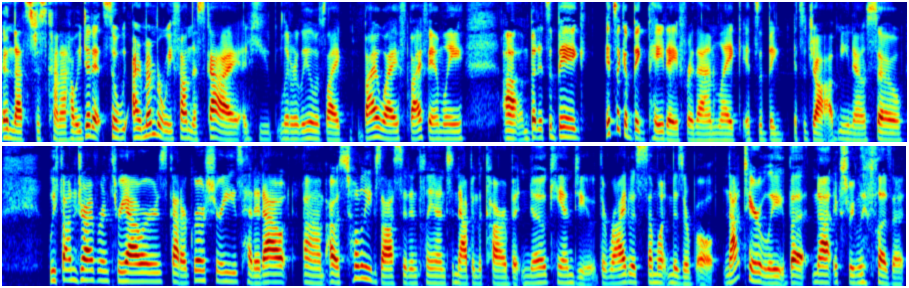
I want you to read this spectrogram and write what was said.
and that's just kind of how we did it. So we, I remember we found this guy, and he literally was like, "Bye, wife, bye, family." Um, but it's a big, it's like a big payday for them. Like it's a big, it's a job, you know. So we found a driver in three hours, got our groceries, headed out. Um, I was totally exhausted and planned to nap in the car, but no can do. The ride was somewhat miserable. Not terribly, but not extremely pleasant.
